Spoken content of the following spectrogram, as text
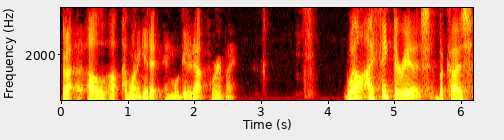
but I, I'll, I want to get it, and we'll get it out for everybody. Well, I think there is because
